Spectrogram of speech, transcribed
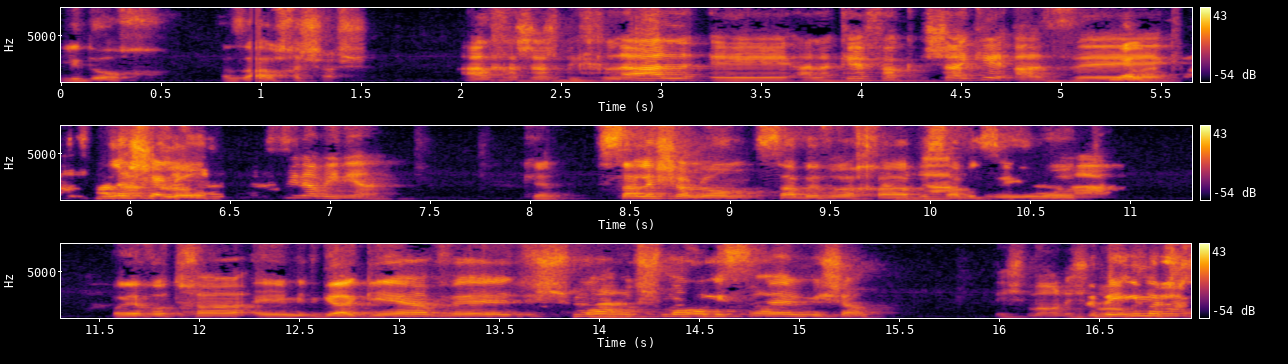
לדעוך, אז אל חשש. אל חשש בכלל, על הכיפאק. שייקה, אז... יאללה, סע לשלום. כן, סע לשלום, סע בברכה וסע בזהירות. אוהב אותך, מתגעגע, ושמור על ישראל משם. נשמור, נשמור. ובאמא שלך.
